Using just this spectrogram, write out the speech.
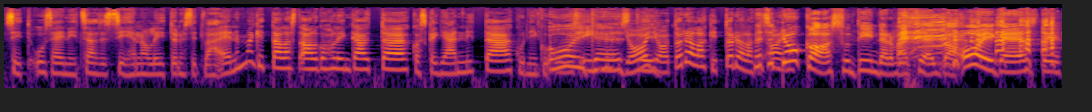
sit usein itse asiassa siihen on liittynyt sit vähän enemmänkin tällaista alkoholin käyttöä, koska jännittää, kun niinku uusi ihminen. Oikeesti? Joo, joo, todellakin, todellakin. Aina. dokaa sun tinder kanssa? Oikeesti?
